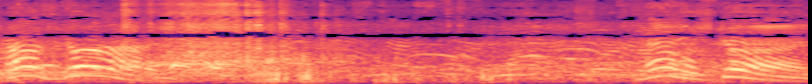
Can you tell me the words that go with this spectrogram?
That was good. That was good.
